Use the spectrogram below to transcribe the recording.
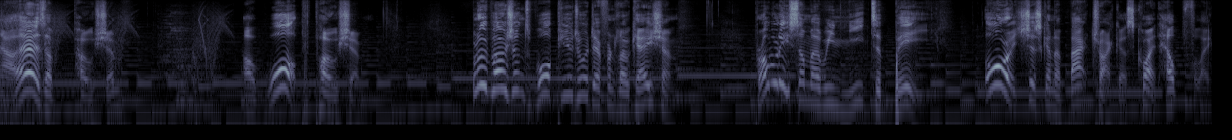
Now there's a potion. A warp potion. Blue potions warp you to a different location. Probably somewhere we need to be. Or it's just going to backtrack us quite helpfully.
